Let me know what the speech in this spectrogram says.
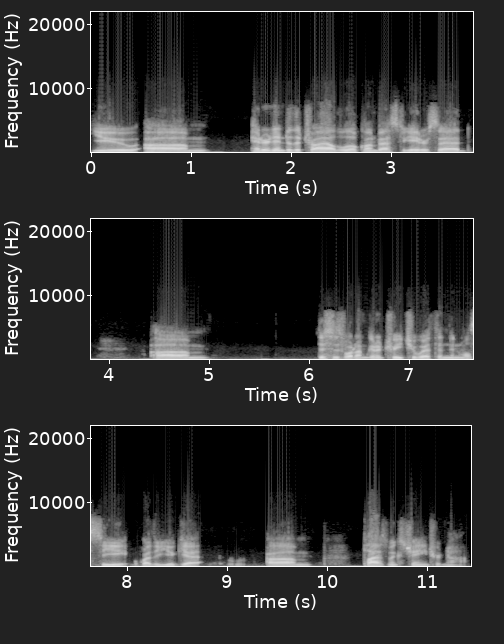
you um, entered into the trial. The local investigator said, um, this is what I'm going to treat you with, and then we'll see whether you get um, plasma exchange or not.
